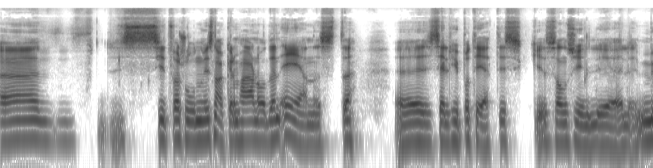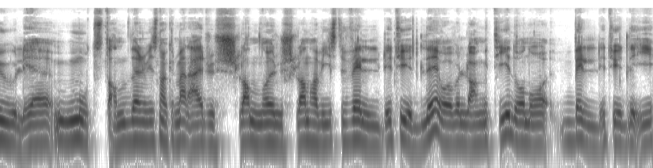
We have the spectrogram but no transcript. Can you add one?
uh, situasjonen vi snakker om her nå, den eneste, uh, selv hypotetisk sannsynlige eller mulige motstanderen vi snakker om her, er Russland. Og Russland har vist veldig tydelig over lang tid, og nå veldig tydelig i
